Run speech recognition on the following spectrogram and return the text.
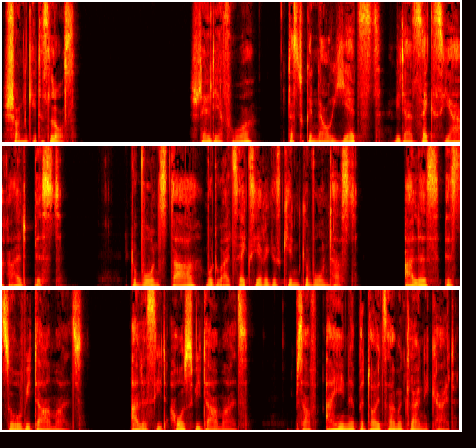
schon geht es los. Stell dir vor, dass du genau jetzt wieder sechs Jahre alt bist. Du wohnst da, wo du als sechsjähriges Kind gewohnt hast. Alles ist so wie damals. Alles sieht aus wie damals. Bis auf eine bedeutsame Kleinigkeit.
